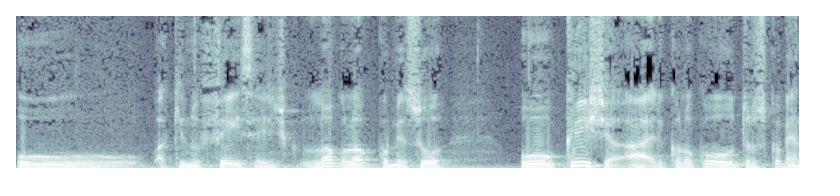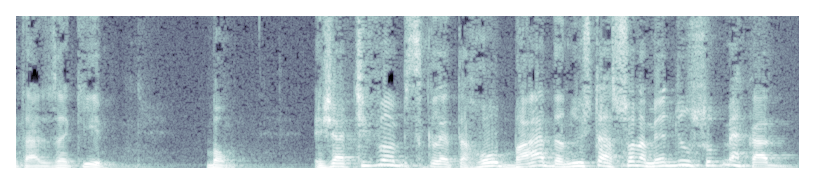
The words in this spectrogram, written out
o aqui no Face, a gente logo logo começou. O Christian, ah, ele colocou outros comentários aqui. Bom, já tive uma bicicleta roubada no estacionamento de um supermercado.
